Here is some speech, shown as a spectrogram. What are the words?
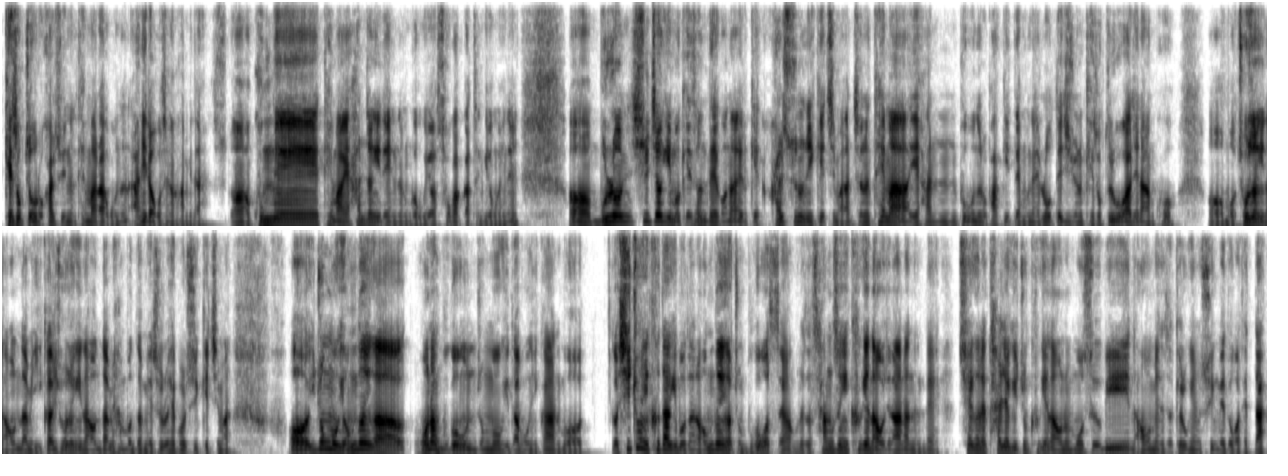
계속적으로 갈 수 있는 테마라고는 아니라고 생각합니다. 어, 국내 테마에 한정이 되어 있는 거고요. 소각 같은 경우에는 어, 물론 실적이 뭐 개선되거나 이렇게 갈 수는 있겠지만 저는 테마의 한 부분으로 봤기 때문에 롯데 지주는 계속 들고 가지는 않고 어, 뭐 조정이 나온다면 이까지 조정이 나온다면 한 번 더 매수를 해볼 수 있겠지만 어, 이 종목이 엉덩이가 워낙 무거운 종목이다 보니까 뭐 시총이 크다기보다는 엉덩이가 좀 무거웠어요. 그래서 상승이 크게 나오진 않았는데 최근에 탄력이 좀 크게 나오는 모습이 나오면서 결국에는 수익 매도가 됐다.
